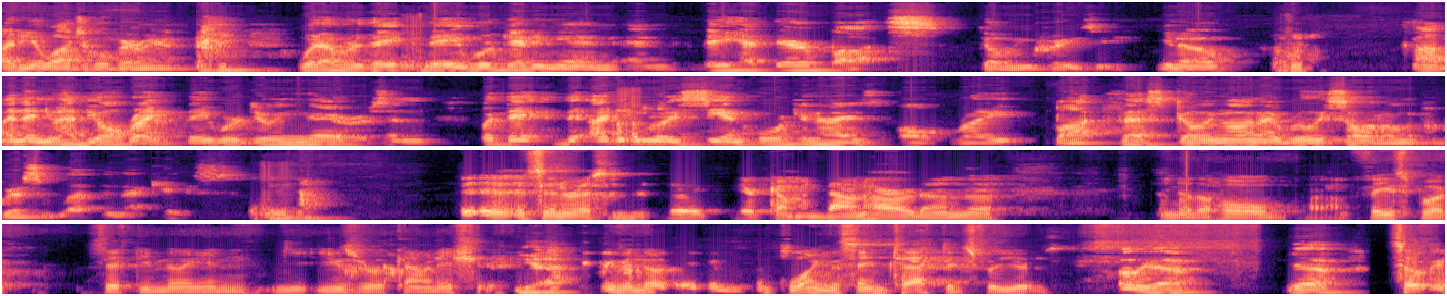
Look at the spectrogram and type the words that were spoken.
ideological variant, whatever they they were getting in, and they had their bots going crazy, you know. Um, and then you had the alt right; they were doing theirs, and but they, they I didn't really see an organized alt right bot fest going on. I really saw it on the progressive left in that case. It's interesting that they're, they're coming down hard on the, you know, the whole uh, Facebook 50 million user account issue. Yeah. Even though they've been employing the same tactics for years. Oh, yeah. Yeah. So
